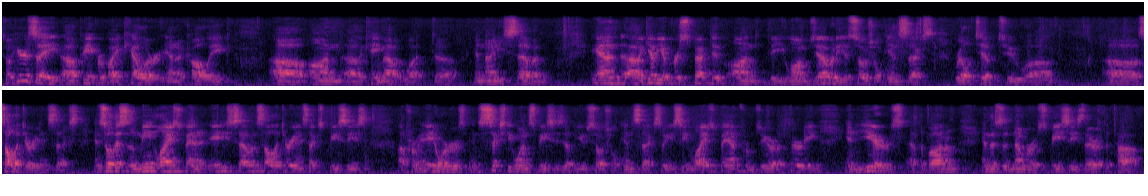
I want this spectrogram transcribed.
So here's a uh, paper by Keller and a colleague uh, on, uh, that came out, what, uh, in 97, and uh, give you a perspective on the longevity of social insects relative to uh, solitary insects. And so this is a mean lifespan of 87 solitary insect species uh, from eight orders and 61 species of eusocial insects. So you see lifespan from 0 to 30 in years at the bottom, and this is a number of species there at the top.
